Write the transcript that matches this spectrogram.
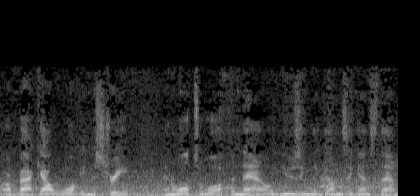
are back out walking the street and all too often now using the guns against them.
